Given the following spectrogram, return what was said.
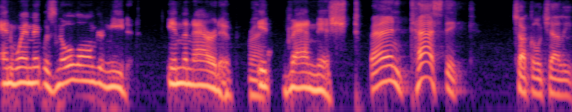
and when it was no longer needed in the narrative, Right. it vanished. Fantastic, Chuck Ochelli.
